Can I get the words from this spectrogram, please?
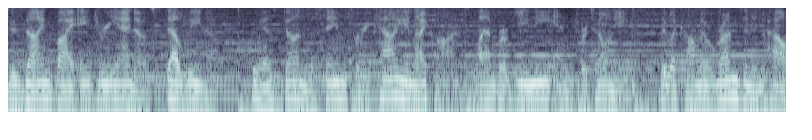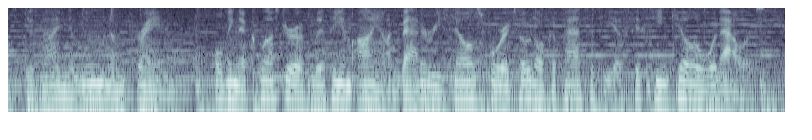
Designed by Adriano Stellina, who has done the same for Italian icons Lamborghini and Bertone, the Lacama runs an in-house designed aluminum frame, holding a cluster of lithium-ion battery cells for a total capacity of 15 kilowatt-hours.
